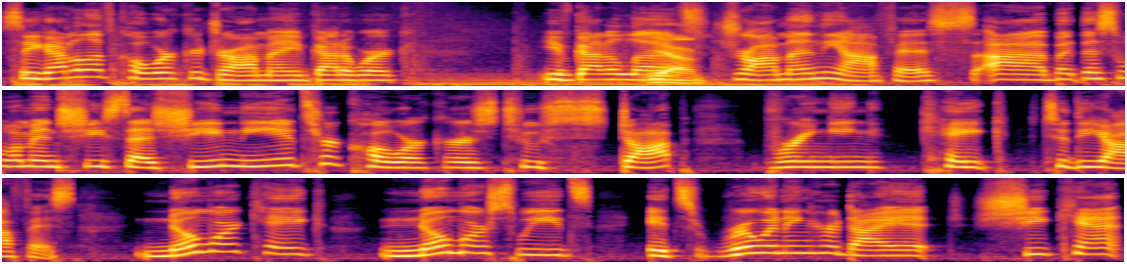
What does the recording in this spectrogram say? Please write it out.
So you got to love coworker drama. You've got to work. You've got to love Yeah. drama in the office. Uh, but this woman, she says she needs her coworkers to stop bringing cake to the office. No more cake. No more sweets. It's ruining her diet. She can't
